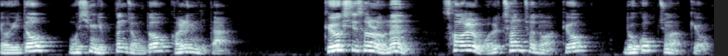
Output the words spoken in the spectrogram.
여의도 56분 정도 걸립니다. 교육시설로는 서울 월천초등학교, 노곡중학교,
